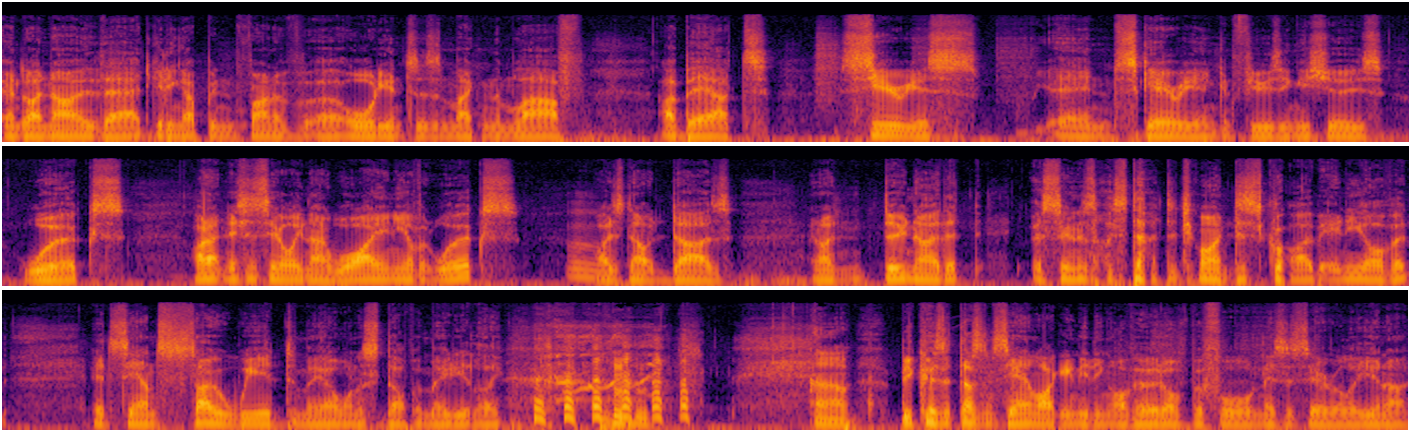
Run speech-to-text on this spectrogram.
and I know that getting up in front of uh, audiences and making them laugh about serious and scary and confusing issues works. I don't necessarily know why any of it works. I just know it does, and I do know that as soon as I start to try and describe any of it, it sounds so weird to me. I want to stop immediately. Uh, because it doesn't sound like anything I've heard of before necessarily, you know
